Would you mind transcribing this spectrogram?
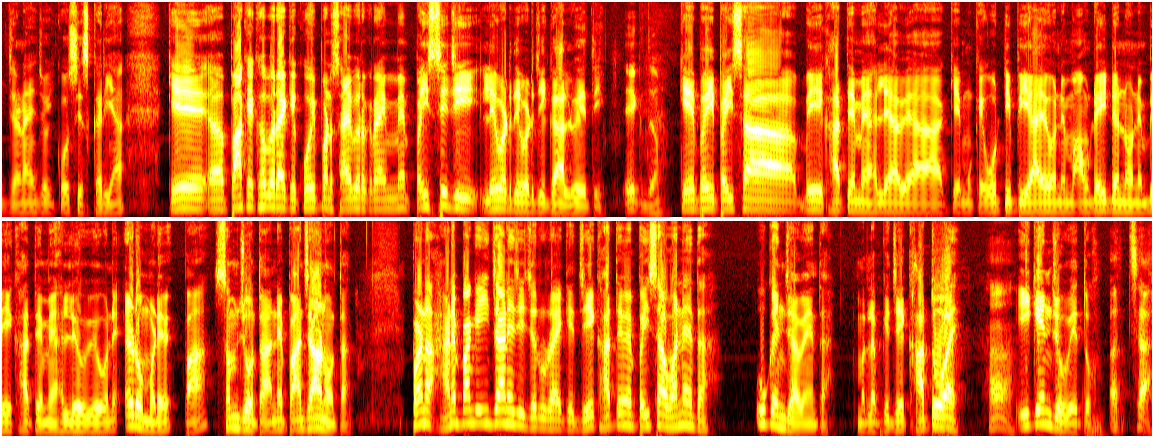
જણાય જોઈ કોશિશ કર્યા કે પાકે ખબર આ કે કોઈ પણ સાયબર ક્રાઇમ મેં પૈસે જી લેવડ દેવડ જી ગાલ હતી એકદમ. કે ભાઈ પૈસા બે ખાતે મેં હલ્યાવ્યા કે મૂકે ઓટીપી આવ્યો ને હું દઈ ડનો ને બે ખાતે મેં હલ્યો ને એડો મળે પા સમજોતા અને પા જાણોતા. પણ હાણે પાકે એ જાણે જે જરૂર આવે કે જે ખાતે મેં પૈસા વને હતા ઉકેન જાવે હતા મતલબ કે જે ખાતો હોય હા. એ કેન જોવે તો અચ્છા.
